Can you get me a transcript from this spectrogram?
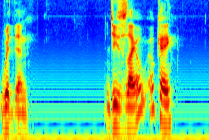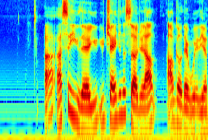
with them. And Jesus is like, oh, okay. I, I see you there. You, you changing the subject. I'll, I'll go there with you.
